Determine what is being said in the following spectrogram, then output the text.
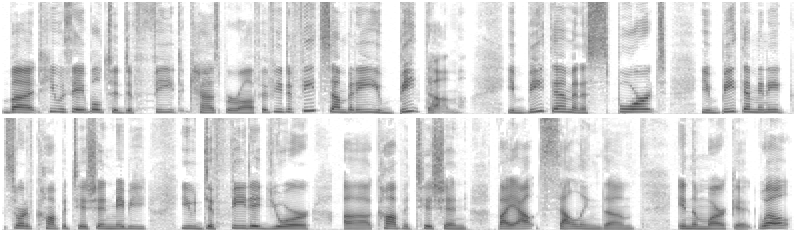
but he was able to defeat Kasparov. If you defeat somebody, you beat them. You beat them in a sport, you beat them in any sort of competition. Maybe you defeated your uh, competition by outselling them in the market. Well,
